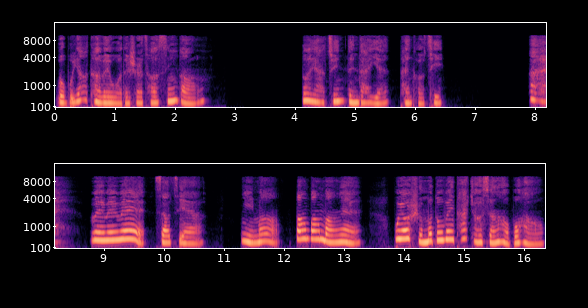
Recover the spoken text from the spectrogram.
我不要他为我的事儿操心的。洛亚君瞪大眼，叹口气：“哎，喂喂喂，小姐，你嘛帮帮忙哎，不要什么都为他着想好不好？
